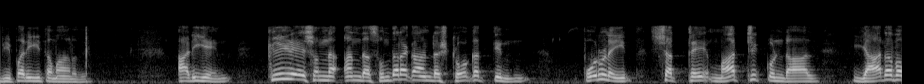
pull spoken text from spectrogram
விபரீதமானது. அடியேன் கீழே சொன்ன அந்த சுந்தரகாண்ட ஸ்லோகத்தின் பொருளை சற்றே மாற்றிக்கொண்டால் யாதவ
